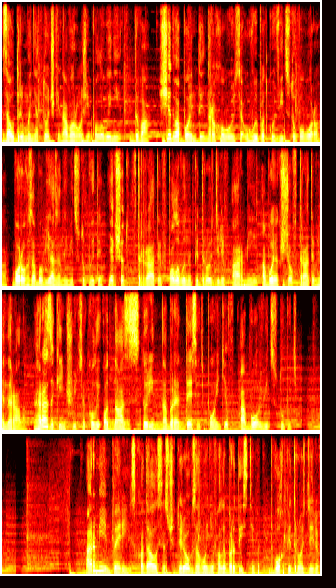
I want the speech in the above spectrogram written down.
За утримання точки на ворожій половині 2. Ще два поінти нараховуються у випадку відступу ворога. Ворог зобов'язаний відступити, якщо втратив половину підрозділів армії або якщо втратив генерала. Гра закінчується, коли одна з сторін набере 10 поінтів або відступить. Армія імперії складалася з чотирьох загонів алебардистів, двох підрозділів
